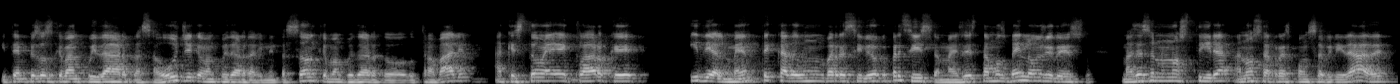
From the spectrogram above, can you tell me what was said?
E tem pessoas que vão cuidar da saúde, que vão cuidar da alimentação, que vão cuidar do, do trabalho. A questão é, é, claro, que idealmente cada um vai receber o que precisa, mas estamos bem longe disso. Mas isso não nos tira a nossa responsabilidade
